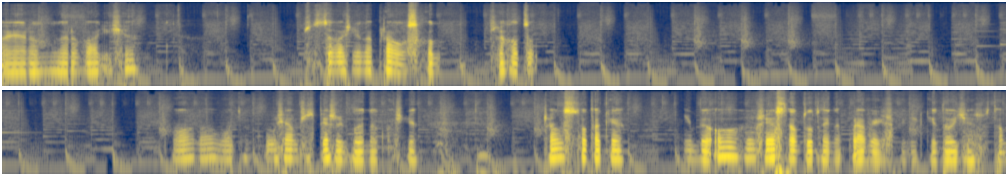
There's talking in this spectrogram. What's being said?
Ja rozerwali się. Wszyscy właśnie na prawo schod przechodzą. O no, bo tak musiałem przyspieszyć, bo jednak właśnie często takie niby o, już jestem tutaj na prawie, już mi nikt nie dojdzie, że tam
